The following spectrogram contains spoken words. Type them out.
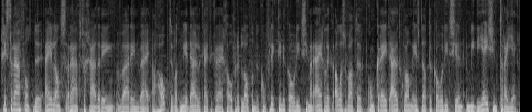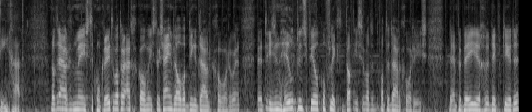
Gisteravond de Eilandsraadvergadering waarin wij hoopten wat meer duidelijkheid te krijgen over het lopende conflict in de coalitie. Maar eigenlijk alles wat er concreet uitkwam is dat de coalitie een mediation traject ingaat. Dat is eigenlijk het meest concrete wat er uitgekomen is. Er zijn wel wat dingen duidelijk geworden. Hoor. Het is een heel principieel conflict. Dat is wat, het, wat er duidelijk geworden is. De NPB-gedeputeerde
